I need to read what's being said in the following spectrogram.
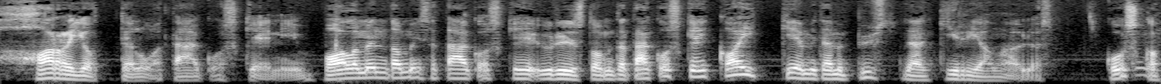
harjoittelua, tämä koskee niin valmentamista, tämä koskee yritystoimintaa, tämä koskee kaikkea, mitä me pystytään kirjaamaan ylös. Koska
